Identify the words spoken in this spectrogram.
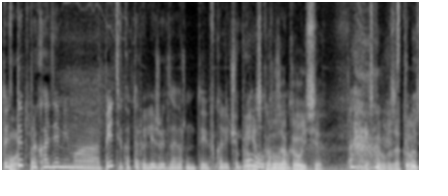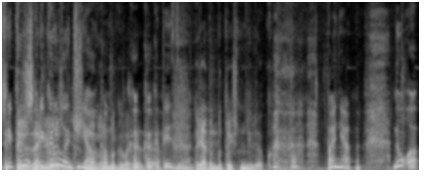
То есть вот. ты, проходя мимо Пети, который лежит завернутый в колючую проволоку... Я скажу, закройся. Я сказал бы, закройся, ты, ты же прикрыл замерзнешь. одеялком. Ну, говоря, как, как да. это сделать? Рядом бы точно не лег. Понятно. Ну, а,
